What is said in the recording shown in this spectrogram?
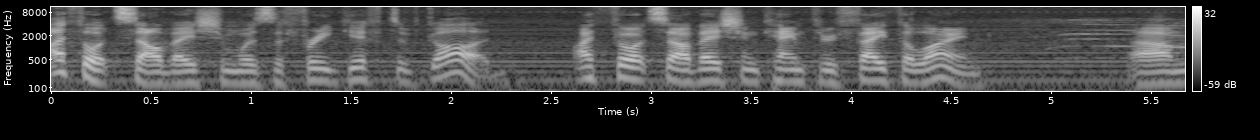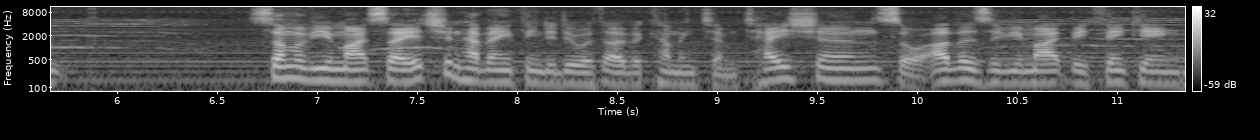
I thought salvation was the free gift of God. I thought salvation came through faith alone. Um, some of you might say it shouldn't have anything to do with overcoming temptations, or others of you might be thinking,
